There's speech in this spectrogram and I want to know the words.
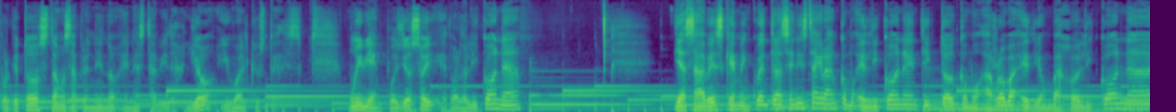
porque todos estamos aprendiendo en esta vida, yo igual que ustedes. Muy bien, pues yo soy Eduardo Licona. Ya sabes que me encuentras en Instagram como el Licona, en TikTok como arroba bajo licona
